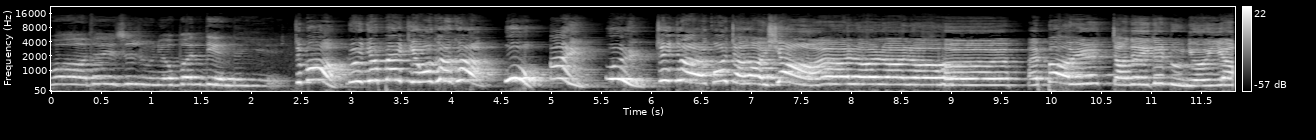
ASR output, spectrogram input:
哇，它也是乳牛斑点的耶。怎么？乳牛斑点，我看看。我长得好像啊！哎啦啦啦，海豹鱼长得也跟乳牛一样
